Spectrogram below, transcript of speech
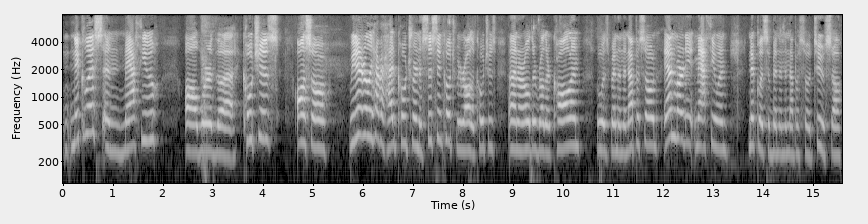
Nicholas and Matthew uh, were the coaches. Also, we didn't really have a head coach or an assistant coach. We were all the coaches, and our older brother Colin, who has been in an episode, and Marty, Matthew, and Nicholas have been in an episode too. So,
